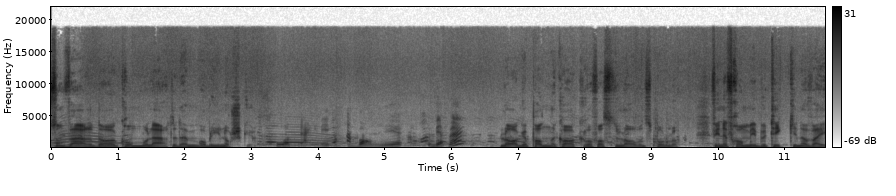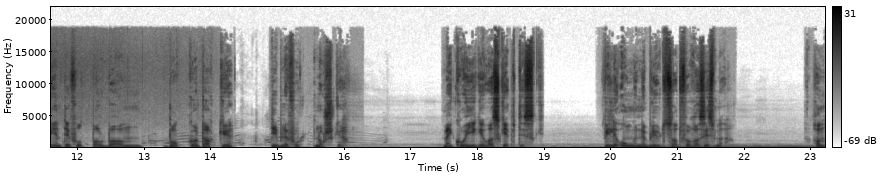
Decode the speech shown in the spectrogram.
som hver dag kom og lærte dem å bli norske. så trenger vi vanlig hvetme. Lage pannekaker og fastelavnsboller. Finne fram i butikken og veien til fotballbanen. Bukke og takke. De ble fort norske. Men Koigi var skeptisk. Ville ungene bli utsatt for rasisme? Han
